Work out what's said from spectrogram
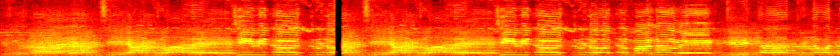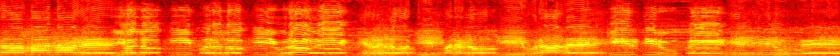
शिवरायांची आठवावे. जीवित तृण यांची आठवावे. जीवित तृणवत मानावे. जीवित तृणवत मानावे. यलोकी परलोकी उरावे. लोकी परलोकी उरावे. कीर्ती रूपे कीर्ती रूपे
